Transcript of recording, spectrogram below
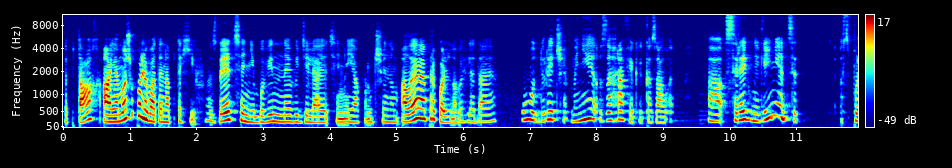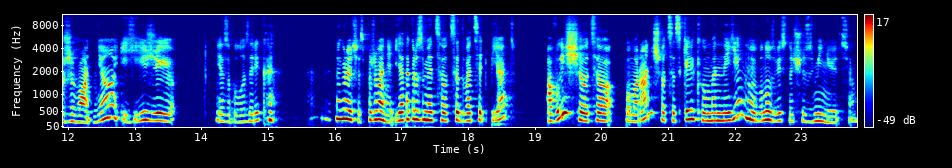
це птах. А, я можу полювати на птахів? Здається, ні, бо він не виділяється ніяким чином. Але прикольно виглядає. О, до речі, мені за графіки казали. Середня лінія це споживання їжі. Я забула за рік. Ну, коротше, споживання. Я так розумію, це оце 25, а вище оця помаранчева, це скільки у мене є, ну і воно, звісно, що змінюється.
